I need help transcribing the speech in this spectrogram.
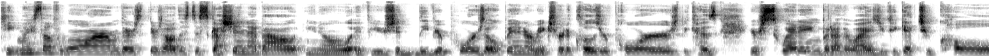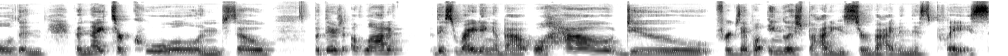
keep myself warm. There's there's all this discussion about, you know, if you should leave your pores open or make sure to close your pores because you're sweating, but otherwise you could get too cold and the nights are cool. And so, but there's a lot of this writing about well how do for example english bodies survive in this place?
